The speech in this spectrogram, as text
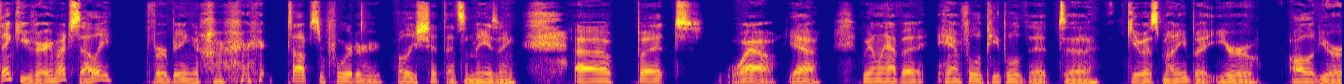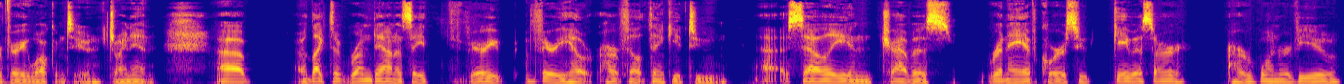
Thank you very much, Sally, for being our top supporter. Holy shit, that's amazing. Uh, but wow. Yeah. We only have a handful of people that, uh, give us money, but you're, all of you are very welcome to join in. Uh, I would like to run down and say very, very heartfelt thank you to, uh, Sally and Travis, Renee, of course, who gave us our, our one review,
